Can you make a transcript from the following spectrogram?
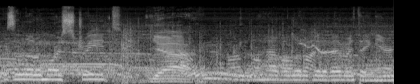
was a little more street. Yeah, We'll have a little bit of everything here.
